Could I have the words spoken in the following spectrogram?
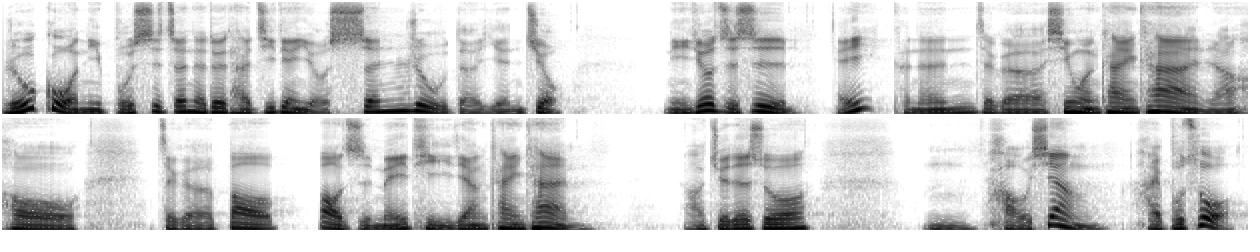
如果你不是真的对台积电有深入的研究，你就只是。诶，可能这个新闻看一看，然后这个报报纸媒体这样看一看，然后觉得说，嗯，好像还不错。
